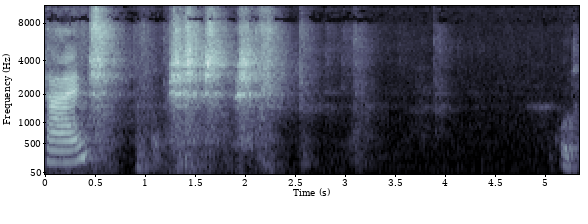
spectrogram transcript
time. Gut.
